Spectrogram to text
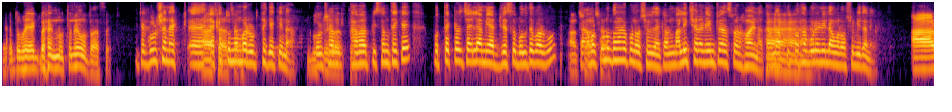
এটা তো ভাই একবার নতুনের মতো আছে। এটা গুলশান আহ, আচ্ছা, একাত্তর আচ্ছা। নম্বর রোড থেকে কিনা। গুলশান থানার পিছন থেকে। প্রত্যেকটা চাইলে আমি অ্যাড্রেসও বলতে পারব। আচ্ছা আমার আচ্ছা। কোনো ধরনের কোনো অসুবিধা নেই কারণ মালিক ছাড়া নেম ট্রান্সফার হয় না। তাহলে হ্যাঁ, আপনি হ্যাঁ, কথা হ্যাঁ, বলে নিলে আমার অসুবিধা নেই। আর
